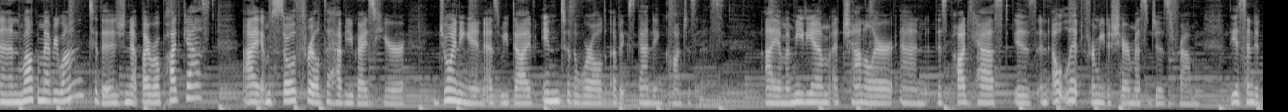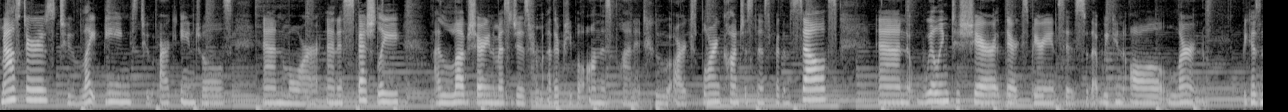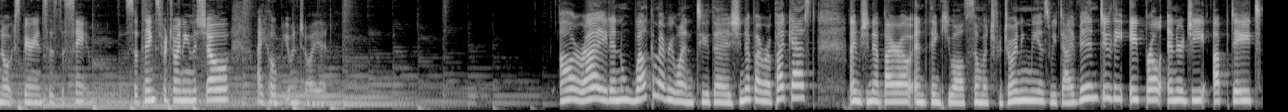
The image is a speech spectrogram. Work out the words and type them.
and welcome everyone to the Ginette Biro podcast. I am so thrilled to have you guys here joining in as we dive into the world of expanding consciousness. I am a medium, a channeler, and this podcast is an outlet for me to share messages from the Ascended Masters to light beings to archangels and more. And especially, I love sharing the messages from other people on this planet who are exploring consciousness for themselves and willing to share their experiences so that we can all learn because no experience is the same. So, thanks for joining the show. I hope you enjoy it. All right, and welcome everyone to the Ginette Biro podcast. I'm Ginette Biro, and thank you all so much for joining me as we dive into the April energy update.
